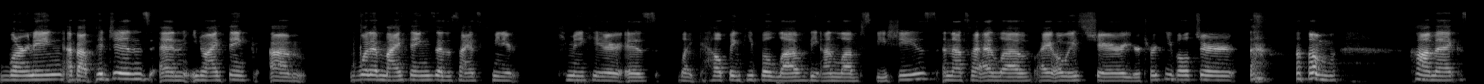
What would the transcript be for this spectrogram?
learning about pigeons and you know i think um one of my things as a science communi- communicator is like helping people love the unloved species. And that's why i love i always share your turkey vulture um, comics.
